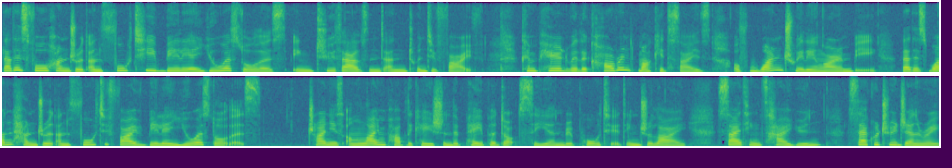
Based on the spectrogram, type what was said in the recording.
that is 440 billion US dollars in 2025, compared with the current market size of 1 trillion RMB, that is 145 billion US dollars. Chinese online publication The Paper.cn reported in July, citing Cai Yun, Secretary General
